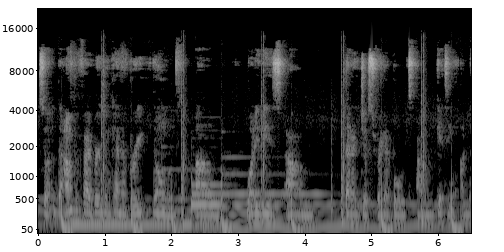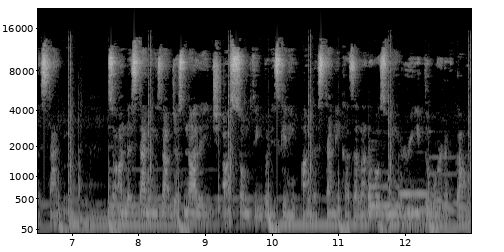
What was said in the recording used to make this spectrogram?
So the Amplified version kind of break down um, what it is um, that I just read about um, getting understanding. So understanding is not just knowledge of something, but it's getting understanding because a lot of us we read the Word of God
